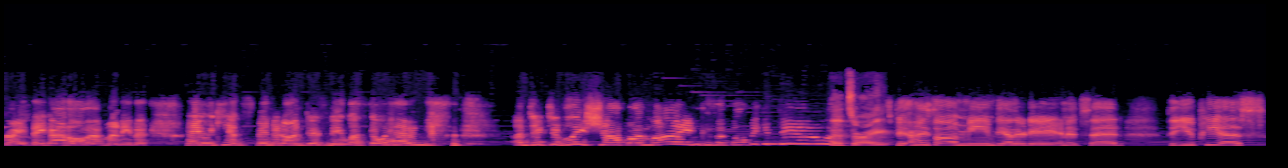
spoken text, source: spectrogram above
right. They got all that money that, hey, we can't spend it on Disney. Let's go ahead and addictively shop online because that's all we can do. That's right. I saw a meme the other day and it said the UPS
